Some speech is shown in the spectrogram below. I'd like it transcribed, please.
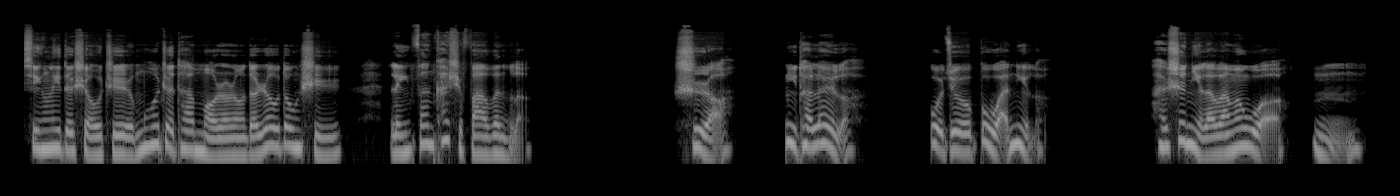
心里的手指摸着他毛茸茸的肉洞时，林帆开始发问了：“是啊，你太累了，我就不玩你了，还是你来玩玩我？嗯。”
